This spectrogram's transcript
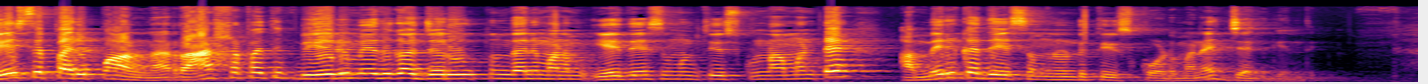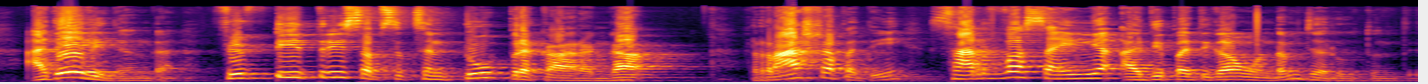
దేశ పరిపాలన రాష్ట్రపతి పేరు మీదుగా జరుగుతుందని మనం ఏ దేశం నుండి తీసుకున్నామంటే అమెరికా దేశం నుండి తీసుకోవడం అనేది జరిగింది. అదేవిధంగా ఫిఫ్టీ త్రీ సబ్సెక్షన్ టూ ప్రకారంగా రాష్ట్రపతి సర్వ సైన్య అధిపతిగా ఉండడం జరుగుతుంది.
